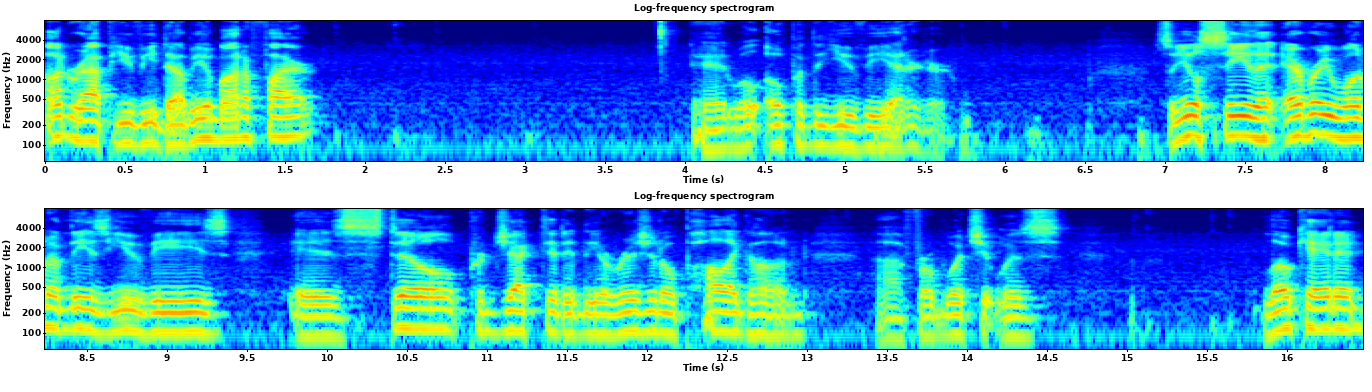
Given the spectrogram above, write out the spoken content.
unwrap UVW modifier and we'll open the UV editor. So you'll see that every one of these UVs is still projected in the original polygon uh, from which it was located.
